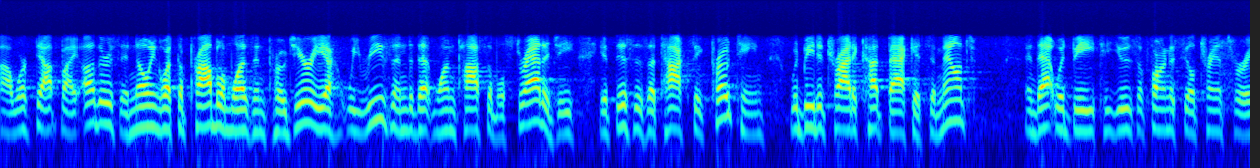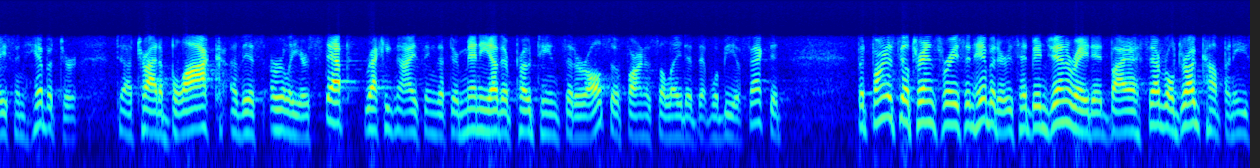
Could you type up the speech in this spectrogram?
uh, worked out by others and knowing what the problem was in progeria, we reasoned that one possible strategy, if this is a toxic protein, would be to try to cut back its amount, and that would be to use a farnesyl transferase inhibitor to try to block this earlier step, recognizing that there are many other proteins that are also farnesylated that will be affected. But farnesyl transferase inhibitors had been generated by several drug companies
